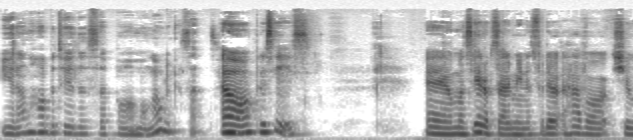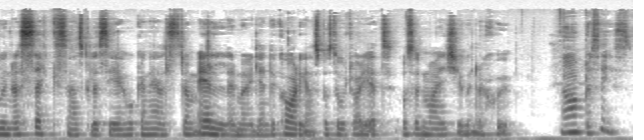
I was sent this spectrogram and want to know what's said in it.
yran har betydelse på många olika sätt. Ja, precis. Eh, och man ser också här i minnet, för det här var 2006 han skulle se Håkan Hellström eller möjligen The Cardigans på Stortorget. Och så maj 2007 Ja, precis.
